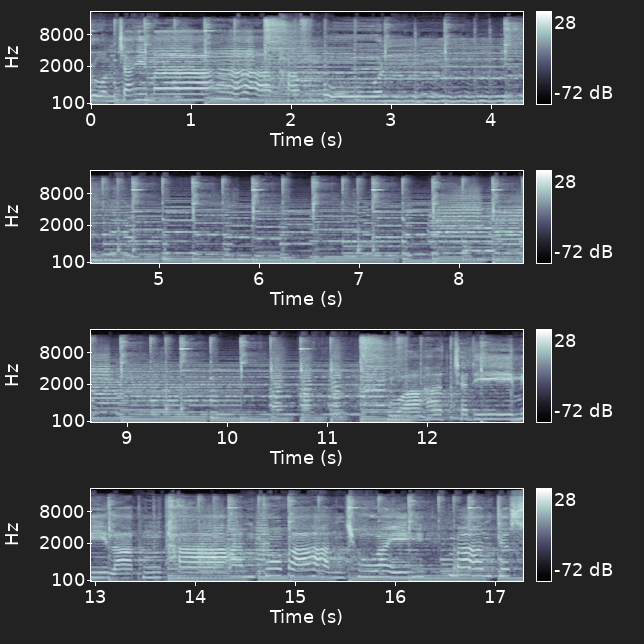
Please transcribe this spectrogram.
รวมใจมาทำบุญาจะดีมีหลักฐาน เพราะบ้านช่วย บ้านจะส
